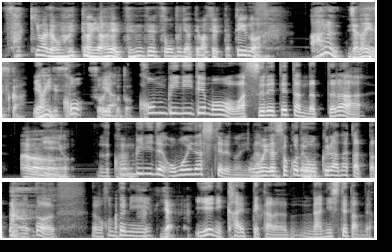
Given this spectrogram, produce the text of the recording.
さっきまで覚えてたのに、あれ、全然その時だって忘れてた。っていうのは、あるんじゃないですかいやないですこそういうこと。コンビニでも忘れてたんだったらいいよ。コンビニで思い出してるのに、思い出しなんでそこで送らなかったっていうのと、本当にいや、家に帰ってから何してたんだよ。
